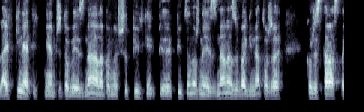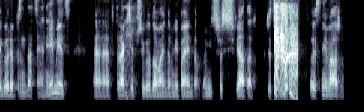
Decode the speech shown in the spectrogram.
Live Kinetic. Nie wiem, czy tobie jest znana, na pewno wśród piłki, w piłce nożnej jest znana z uwagi na to, że korzystała z tego reprezentacja Niemiec e, w trakcie przygotowań, tam nie pamiętam, do Mistrzostw Świata, czy coś, to jest nieważne.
